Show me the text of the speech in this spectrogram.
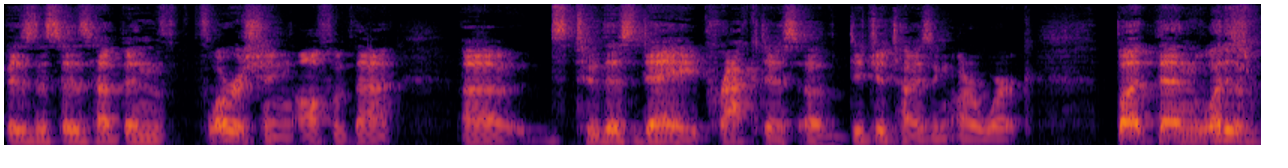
Businesses have been flourishing off of that uh, to this day practice of digitizing our work. But then, what is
